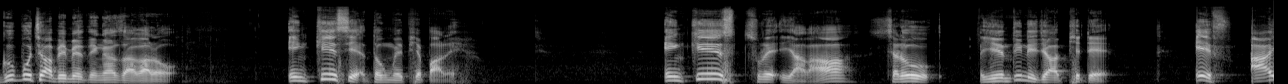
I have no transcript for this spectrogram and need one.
အခုပို့ချပေးမယ့်သင်ခန်းစာကတော့ in case ရဲ့အသုံးပဲဖြစ်ပါတယ် in case ဆိုတဲ့အရာကဆရာတို့အရင်သိနေကြဖြစ်တဲ့ if i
